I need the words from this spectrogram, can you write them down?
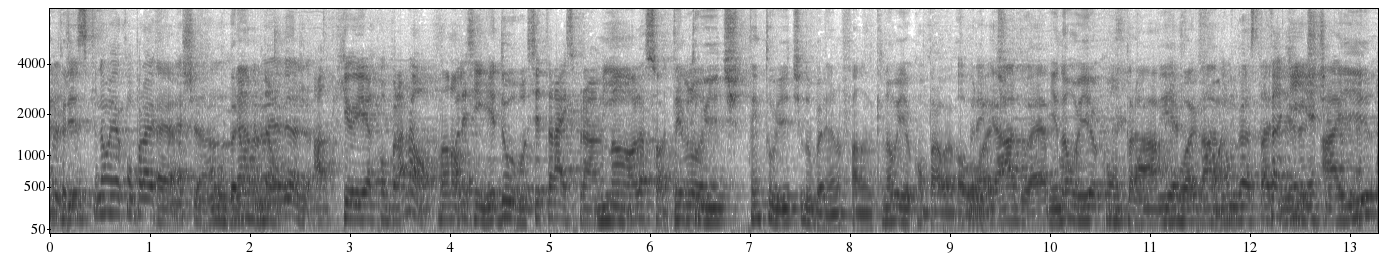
Breno disse que não ia comprar iPhone É, este ano. o Breno não, não. ia viajar. Ah, que eu ia comprar, não. Não, não. Falei assim, Edu, você traz pra mim. Não, olha só, tem Pelo- tweet, tem tweet do Breno falando que não ia comprar o Apple Obrigado, Watch Apple. e não ia comprar Não ia o ajudar iPhone. não gastar Tadinha. dinheiro. Aí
